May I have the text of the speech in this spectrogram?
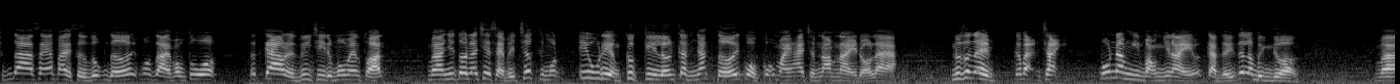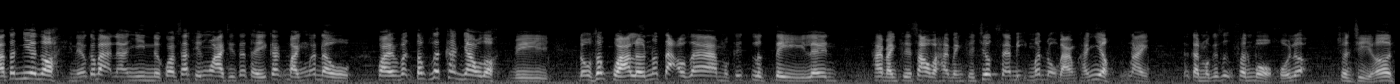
chúng ta sẽ phải sử dụng tới một giải vòng tua rất cao để duy trì được mô men xoắn. Và như tôi đã chia sẻ phía trước thì một ưu điểm cực kỳ lớn cần nhắc tới của cỗ máy 2.5 này đó là nó rất êm. Các bạn chạy 4 5 nghìn vòng như này vẫn cảm thấy rất là bình thường. Và tất nhiên rồi, nếu các bạn nhìn được quan sát phía ngoài thì sẽ thấy các bánh bắt đầu quay vận tốc rất khác nhau rồi Vì độ dốc quá lớn nó tạo ra một cái lực tì lên hai bánh phía sau và hai bánh phía trước sẽ bị mất độ bám khá nhiều Lúc này sẽ cần một cái sự phân bổ khối lượng chuẩn chỉ hơn.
